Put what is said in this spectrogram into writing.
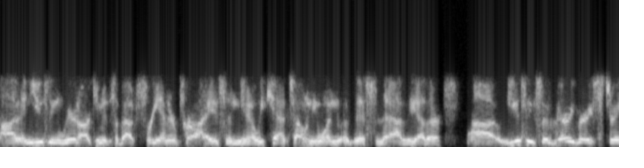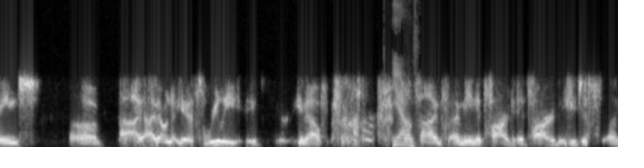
uh, and using weird arguments about free enterprise and you know we can't tell anyone this and that and the other, uh, using some very very strange. Uh, I, I don't know. Yeah, it's really, it, you know, Yeah. sometimes, I mean, it's hard. It's hard. You just, uh,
